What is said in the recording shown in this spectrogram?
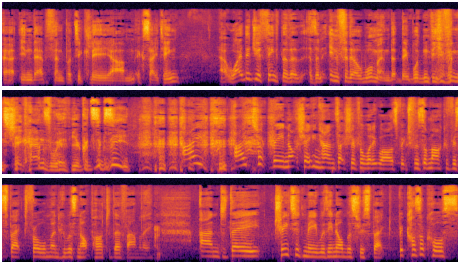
uh in depth and particularly um, exciting. Uh, why did you think that as an infidel woman that they wouldn't even shake hands with you could succeed? I, I took the not shaking hands actually for what it was, which was a mark of respect for a woman who was not part of their family. And they treated me with enormous respect because, of course,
